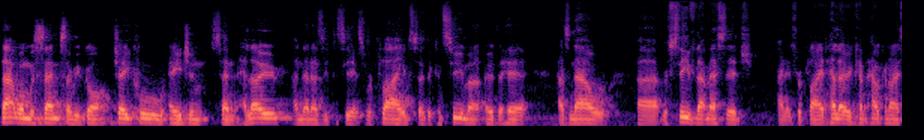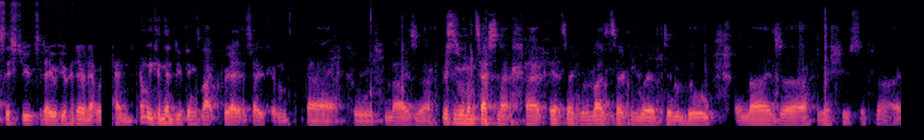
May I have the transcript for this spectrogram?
That one was sent. So we've got JCall agent sent hello, and then as you can see, it's replied. So the consumer over here has now uh, received that message and it's replied, hello, can, how can I assist you today with your Hedera network? And we can then do things like create a token uh, called Eliza. This is what I'm testing. Uh, create a token called Eliza token with symbol Eliza issue supply.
